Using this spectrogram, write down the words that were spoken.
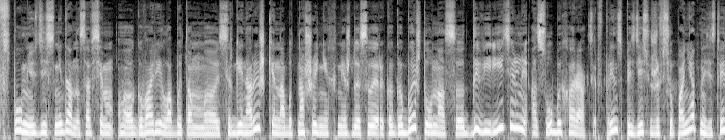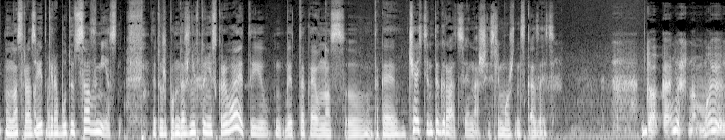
вспомню, здесь недавно совсем э, говорил об этом э, Сергей Нарышкин, об отношениях между СВР и КГБ, что у нас доверительный особый характер. В принципе, здесь уже все понятно, действительно, у нас разведки работают совместно. Это уже, по-моему, даже никто не скрывает, и это такая у нас такая часть интеграции нашей, если можно сказать. Да, конечно, мы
